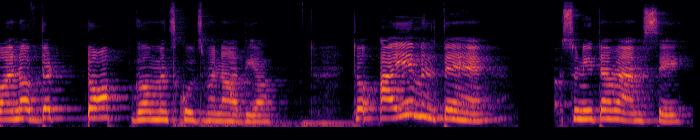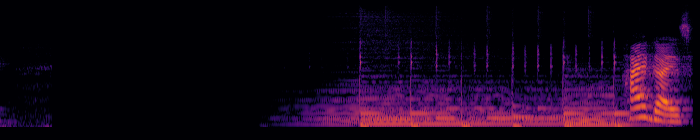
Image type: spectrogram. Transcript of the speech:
one of the top government schools बना दिया। तो आइए मिलते हैं सुनीता मैम से। Hi guys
